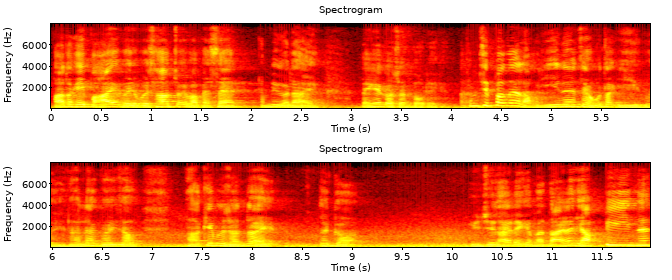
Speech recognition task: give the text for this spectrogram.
擺多幾擺，佢就會差足一百 percent。咁呢個咧係另一個進步嚟嘅。咁支筆咧留意咧，真係好得意喎！原來咧佢就啊基本上都係一個圓柱體嚟噶嘛，但係咧有一邊咧。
